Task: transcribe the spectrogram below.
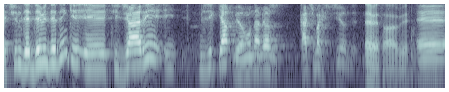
E, şimdi de- demin dedin ki e, ticari müzik yapmıyorum. Ondan biraz kaçmak istiyorum dedin. Evet abi. E,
